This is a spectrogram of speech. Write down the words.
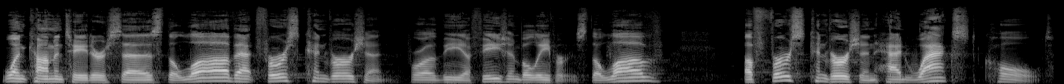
One commentator says the love at first conversion for the Ephesian believers, the love of first conversion had waxed cold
